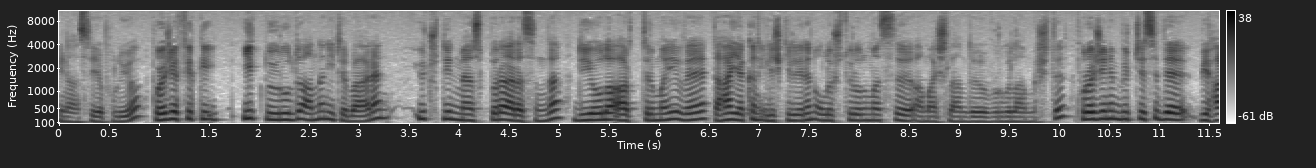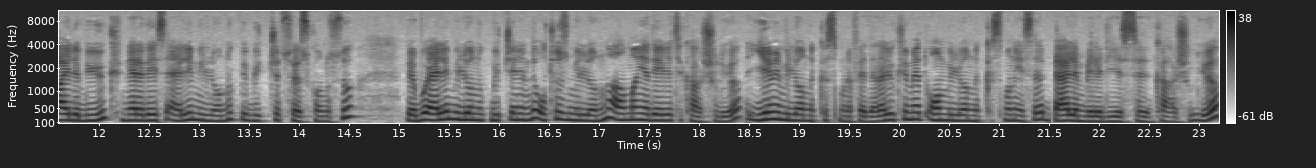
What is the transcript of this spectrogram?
binası yapılıyor. Proje fikri ilk duyurulduğu andan itibaren üç din mensupları arasında diyaloğu arttırmayı ve daha yakın ilişkilerin oluşturulması amaçlandığı vurgulanmıştı. Projenin bütçesi de bir hayli büyük. Neredeyse 50 milyonluk bir bütçe söz konusu. Ve bu 50 milyonluk bütçenin de 30 milyonunu Almanya devleti karşılıyor. 20 milyonluk kısmını federal hükümet, 10 milyonluk kısmını ise Berlin Belediyesi karşılıyor.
